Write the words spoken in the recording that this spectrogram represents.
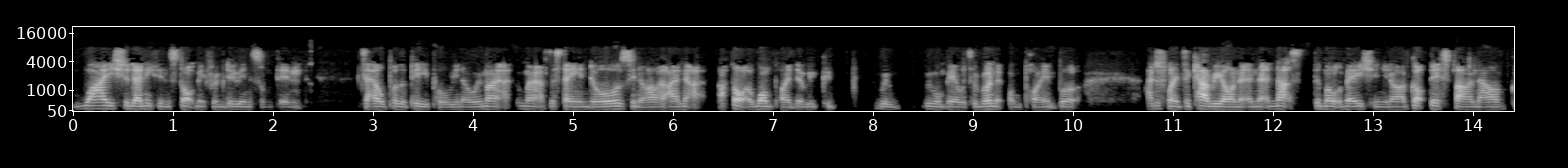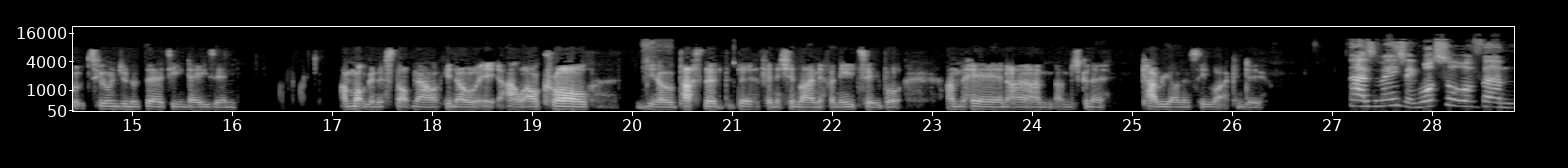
why should anything stop me from doing something to help other people? You know, we might we might have to stay indoors. You know, I I, I thought at one point that we could we we won't be able to run at one point, but I just wanted to carry on, and, and that's the motivation. You know, I've got this far now. I've got 213 days in. I'm not going to stop now. You know, it, I'll, I'll, crawl, you know, past the, the finishing line if I need to. But I'm here, and I, am I'm, I'm just going to carry on and see what I can do. That's amazing. What sort of um,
